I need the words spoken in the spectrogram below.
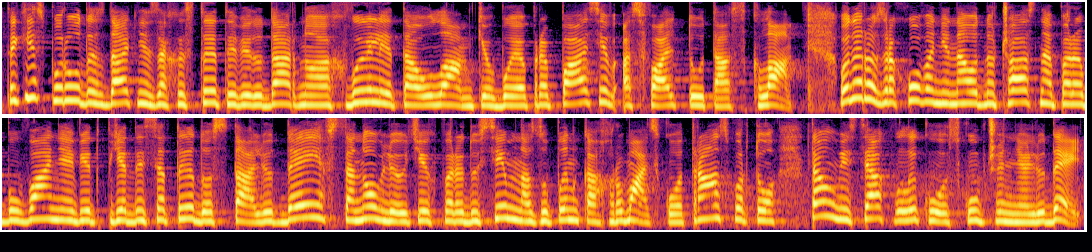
Такі споруди здатні захистити від ударної хвилі та уламків боєприпасів, асфальту та скла. Вони розраховані на одночасне перебування від 50 до 100 людей. Встановлюють їх передусім на зупинках громадського транспорту та у місцях великого скупчення людей.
